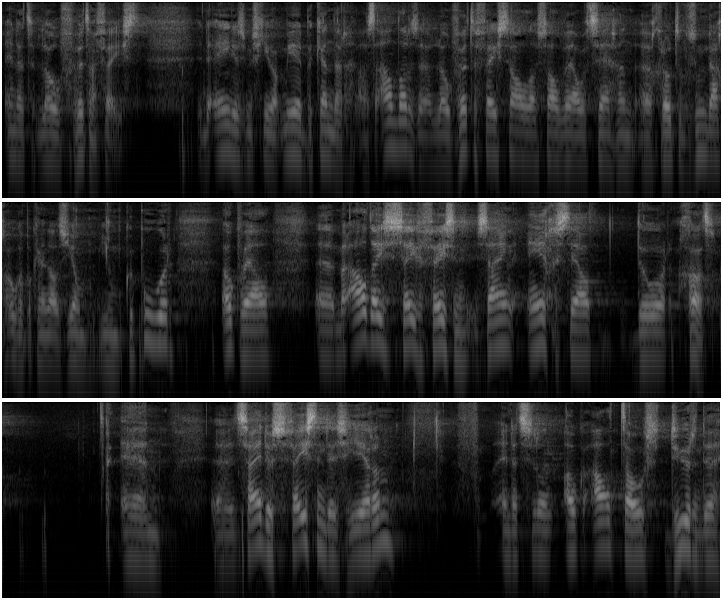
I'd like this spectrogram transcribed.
en het Loofhuttenfeest. De ene is misschien wat meer bekender als de ander. Het Loofhuttenfeest zal, zal wel wat zeggen. Uh, Grote Verzoendag, ook wel bekend als Yom, Yom Kippur, ook wel. Uh, maar al deze zeven feesten zijn ingesteld door God. En uh, het zijn dus feesten des Heren. En dat zullen ook altoos durende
